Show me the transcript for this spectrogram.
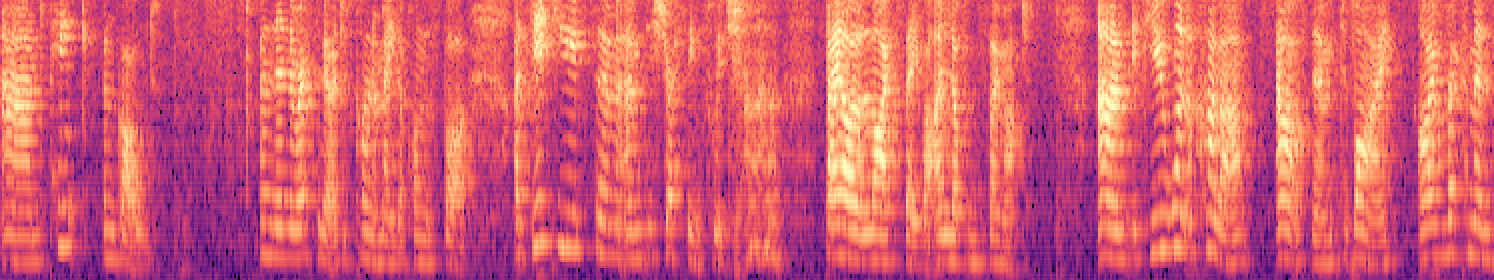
and pink and gold. And then the rest of it I just kind of made up on the spot. I did use some um, distress inks, which they are a lifesaver. I love them so much. And if you want a colour out of them to buy, I recommend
